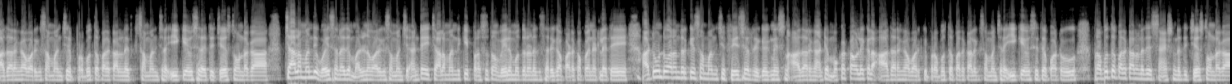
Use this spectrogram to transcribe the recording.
ఆధారంగా వారికి సంబంధించి ప్రభుత్వ పథకాలకు సంబంధించిన ఈ కేసులు అయితే చేస్తూ ఉండగా చాలా మంది వయసు అనేది మళ్ళిన వారికి సంబంధించి అంటే చాలా మందికి ప్రస్తుతం వేలు ముద్రలు అనేది సరిగా పడకపోయినట్లయితే అటువంటి వారందరికీ సంబంధించి ఫేషియల్ రికగ్నిషన్ ఆధారంగా అంటే ముఖ కవళికల ఆధారంగా వారికి ప్రభుత్వ పథకాలకు సంబంధించిన ఈ కేవీసీతో పాటు ప్రభుత్వ పథకాలు అనేది శాంక్షన్ అనేది చేస్తుండగా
